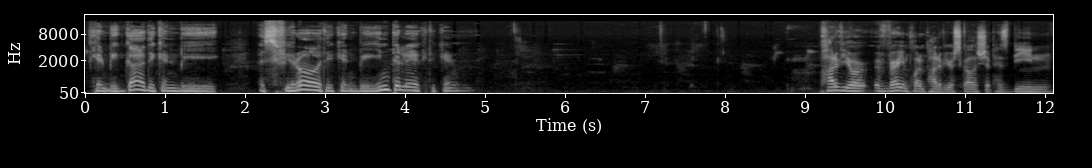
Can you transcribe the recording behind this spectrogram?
It can be God, it can be a sefirot, it can be intellect, it can part of your a very important part of your scholarship has been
